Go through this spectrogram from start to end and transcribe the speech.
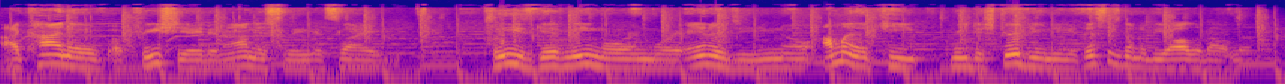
I kind of appreciate it, honestly. It's like, please give me more and more energy. You know, I'm to keep redistributing it. This is to be all about love.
